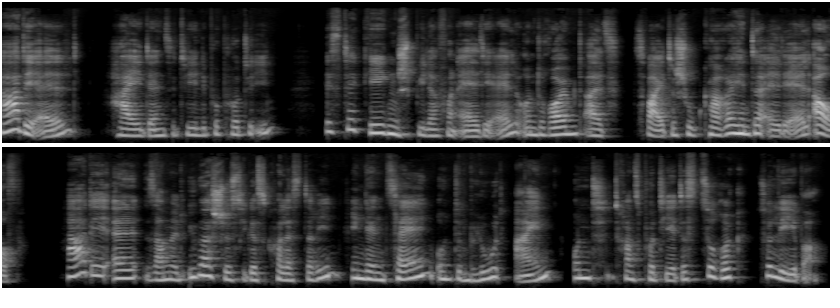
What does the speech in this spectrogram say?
HDL, High Density Lipoprotein, ist der Gegenspieler von LDL und räumt als zweite Schubkarre hinter LDL auf. HDL sammelt überschüssiges Cholesterin in den Zellen und im Blut ein und transportiert es zurück zur Leber.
